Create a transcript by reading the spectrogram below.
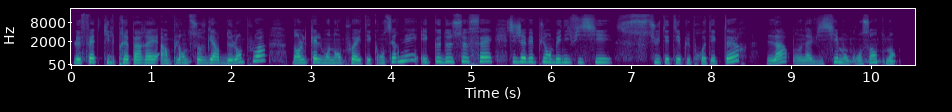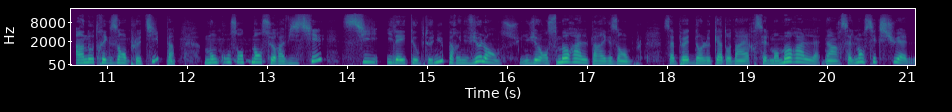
le fait qu'il préparait un plan de sauvegarde de l'emploi dans lequel mon emploi était concerné et que de ce fait, si j'avais pu en bénéficier, c'eût été plus protecteur, là, on a vicié mon consentement. Un autre exemple type, mon consentement sera vicié si il a été obtenu par une violence, une violence morale par exemple. Ça peut être dans le cadre d'un harcèlement moral, d'un harcèlement sexuel.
